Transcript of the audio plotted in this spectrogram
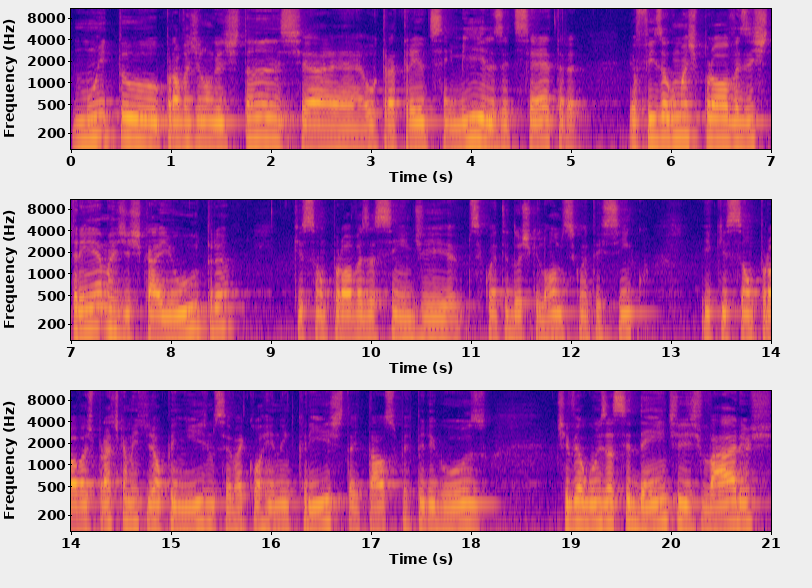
muito provas de longa distância, é, ultra trail de 100 milhas, etc. Eu fiz algumas provas extremas de Sky Ultra, que são provas assim de 52 km, 55 e que são provas praticamente de alpinismo, você vai correndo em crista e tal, super perigoso. Tive alguns acidentes, vários,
